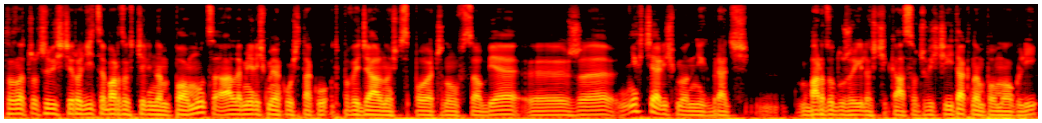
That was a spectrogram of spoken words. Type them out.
to znaczy oczywiście rodzice bardzo chcieli nam pomóc, ale mieliśmy jakąś taką odpowiedzialność społeczną w sobie, y, że nie chcieliśmy od nich brać bardzo dużej ilości kasy. Oczywiście i tak nam pomogli,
